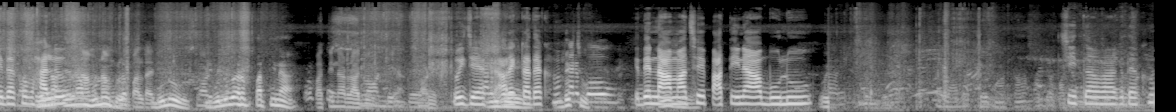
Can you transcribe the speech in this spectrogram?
এই দেখো ভালু বুলু। বুলু আর পাতিনা। ওই যে আরেকটা দেখো। এদের নাম আছে পাতিনা বুলু। চিতাবাঘ দেখো।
